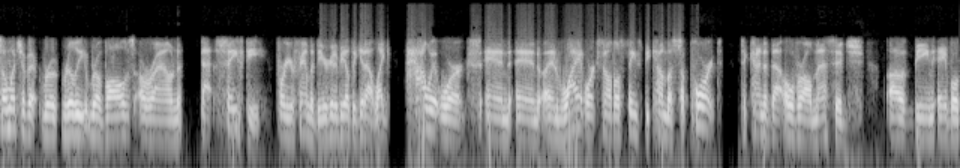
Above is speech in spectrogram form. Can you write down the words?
so much of it re- really revolves around that safety for your family that you're going to be able to get out, like how it works and and and why it works, and all those things become a support to kind of that overall message of being able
